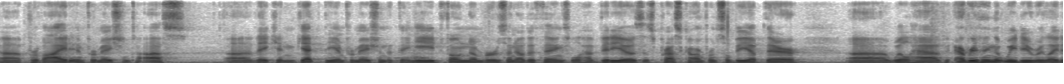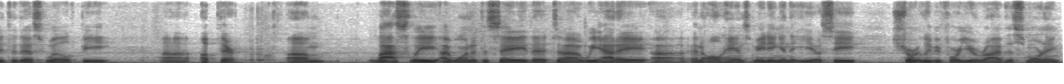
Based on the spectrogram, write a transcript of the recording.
uh, provide information to us. Uh, They can get the information that they need, phone numbers and other things. We'll have videos. This press conference will be up there. Uh, We'll have, everything that we do related to this will be uh, up there. Um, Lastly, I wanted to say that uh, we had a, uh, an all-hands meeting in the EOC shortly before you arrived this morning,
